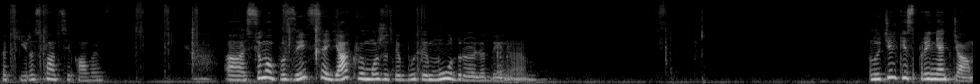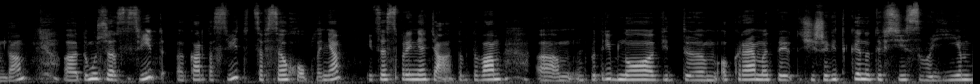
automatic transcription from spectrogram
такий розклад цікавий. Сьома позиція. Як ви можете бути мудрою людиною? Ну, тільки з прийняттям, да? Тому що світ, карта світ це всеохоплення і це сприйняття. Тобто вам ем, потрібно відокремити, точніше, відкинути всі свої е,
